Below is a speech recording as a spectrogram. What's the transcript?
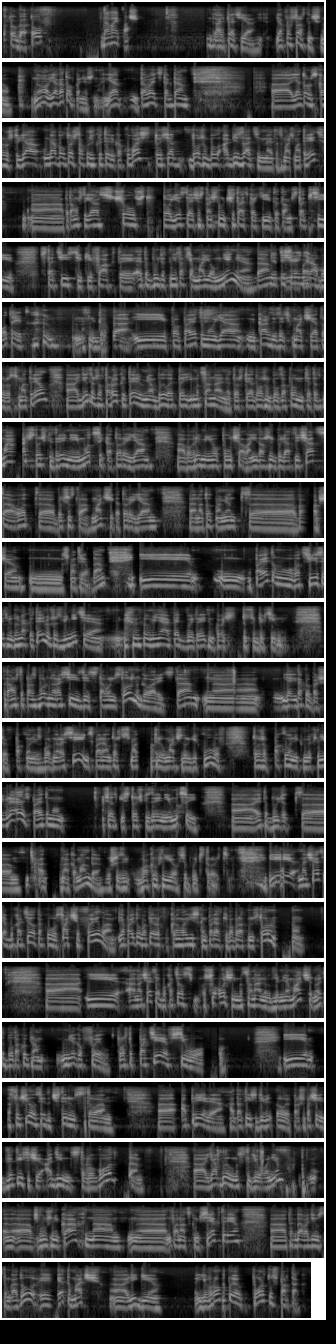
Кто готов? Давай, Паш. Опять я. Я в прошлый раз начинал. Но я готов, конечно. Я, давайте тогда а, я тоже скажу, что я, у меня был точно такой же критерий, как у Васи. То есть я должен был обязательно этот матч смотреть. А, потому что я счел, что если я сейчас начну читать какие-то там статьи, статистики, факты, это будет не совсем мое мнение, да. Это еще и не работает. Да, и поэтому я каждый из этих матчей я тоже смотрел. А, единственное, что второй критерий у меня был, это эмоционально, то, что я должен был запомнить этот матч с точки зрения эмоций, которые я а, во время него получал. Они должны были отличаться от э, большинства матчей, которые я э, на тот момент э, вообще смотрел, да. И Поэтому вот в связи с этими двумя критериями, что извините, у меня опять будет рейтинг очень субъективный. Потому что про сборную России здесь довольно сложно говорить. Да? Я не такой большой поклонник сборной России, несмотря на то, что смотрю матчи других клубов, тоже поклонником их не являюсь, поэтому все-таки с точки зрения эмоций э, это будет э, одна команда, уж вокруг нее все будет строиться. И начать я бы хотел такого с матча fail а. Я пойду, во-первых, в хронологическом порядке в обратную сторону. Э, и а начать я бы хотел с, с очень эмоционального для меня матча, но это был такой прям мега fail, просто потеря всего. И случилось это 14 э, апреля 19, ой, прошу прощения, 2011 года. А, я был на стадионе а, в Лужниках на э, фанатском секторе а, тогда в 2011 году. И это матч Лиги Европы Порту-Спартак.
